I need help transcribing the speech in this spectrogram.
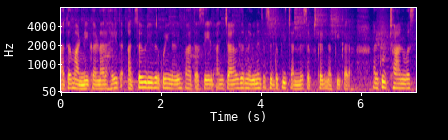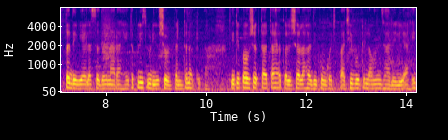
आता मांडणी करणार आहे तर आजचा व्हिडिओ जर कोणी नवीन पाहत असेल आणि चॅनल जर नवीनच असेल तर प्लीज चॅनलला सबस्क्राईब नक्की करा. आणि खूप छान मस्त देवी यायला सजवणार आहे तर प्लीज व्हिडिओ शेवटपर्यंत नक्की पहा. तिथे पाहू शकता आता ह्या कलशाला हळदी कुंकवाची पाचही बोटे लावून झालेली आहेत.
